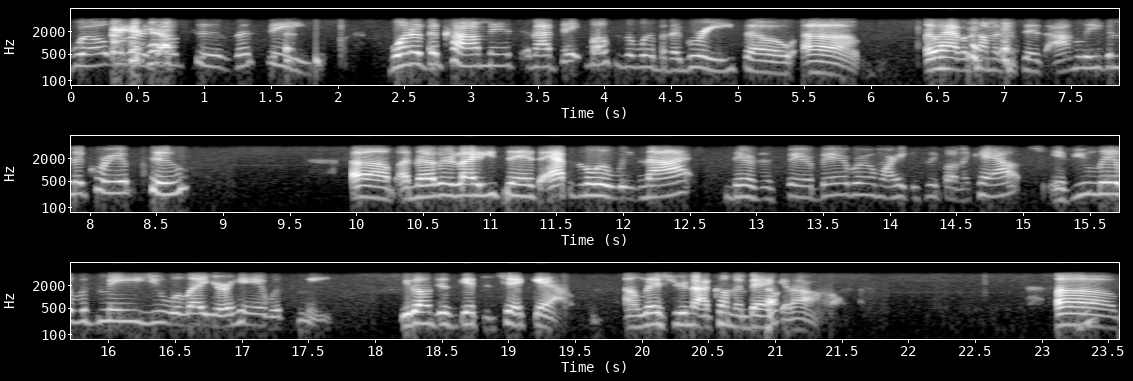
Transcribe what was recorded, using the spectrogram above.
Well, we're gonna go to let's see one of the comments, and I think most of the women agree. So, um, we'll have a comment that says, "I'm leaving the crib too." Um, another lady says, "Absolutely not. There's a spare bedroom, or he can sleep on the couch. If you live with me, you will lay your head with me. You don't just get to check out unless you're not coming back at all." Um,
